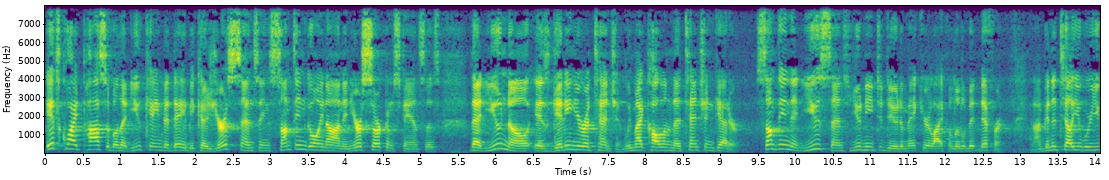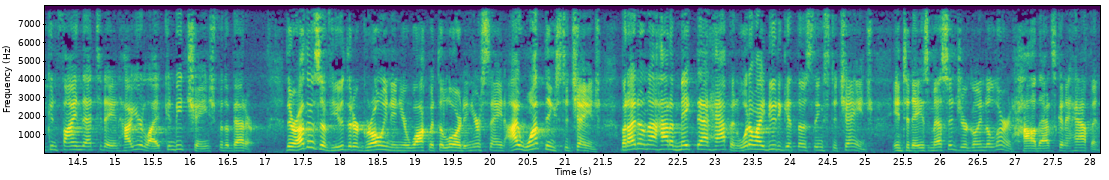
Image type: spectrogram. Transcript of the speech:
It's quite possible that you came today because you're sensing something going on in your circumstances that you know is getting your attention. We might call it an attention getter. Something that you sense you need to do to make your life a little bit different. And I'm going to tell you where you can find that today and how your life can be changed for the better. There are others of you that are growing in your walk with the Lord, and you're saying, I want things to change, but I don't know how to make that happen. What do I do to get those things to change? In today's message, you're going to learn how that's going to happen.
